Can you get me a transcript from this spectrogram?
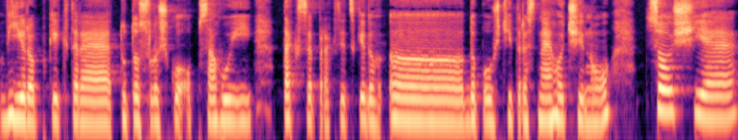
výrobky, které tuto složku obsahují, tak se prakticky do, dopouští trestného činu, což je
